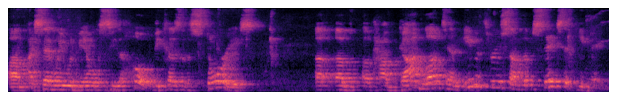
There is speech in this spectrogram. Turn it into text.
Um, I said we would be able to see the hope because of the stories of, of, of how God loved him, even through some of the mistakes that he made.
